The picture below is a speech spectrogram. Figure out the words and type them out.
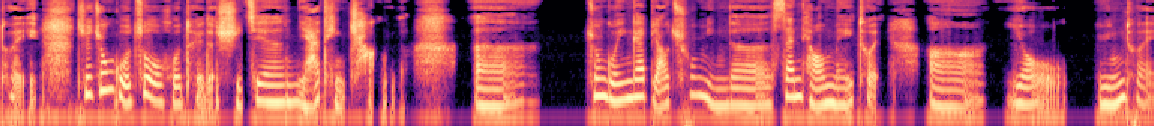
腿。其实中国做火腿的时间也还挺长的。呃。中国应该比较出名的三条美腿，啊，有云腿，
